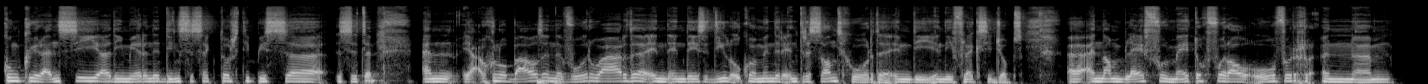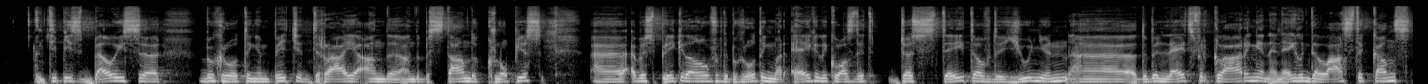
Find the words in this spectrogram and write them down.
concurrentie die meer in de dienstensector typisch uh, zitten. En ja, globaal zijn de voorwaarden in, in deze deal ook wat minder interessant geworden in die, in die flexijobs. Uh, en dan blijft voor mij toch vooral over een... Um, een typisch Belgische begroting, een beetje draaien aan de, aan de bestaande knopjes. En we spreken dan over de begroting, maar eigenlijk was dit de State of the Union, de beleidsverklaringen en eigenlijk de laatste kans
